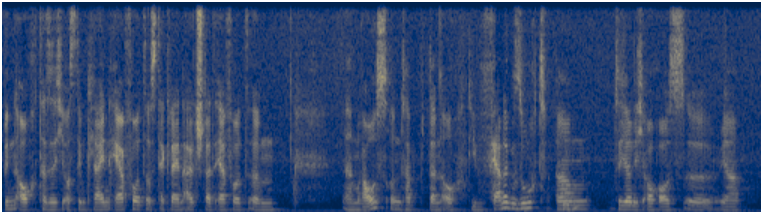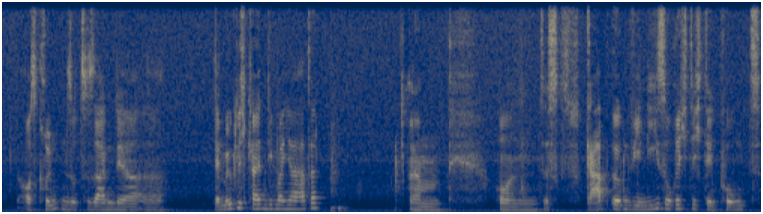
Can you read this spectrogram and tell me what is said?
bin auch tatsächlich aus dem kleinen Erfurt, aus der kleinen Altstadt Erfurt ähm, ähm, raus und habe dann auch die Ferne gesucht, ähm, mhm. sicherlich auch aus äh, ja, aus Gründen sozusagen der, äh, der Möglichkeiten, die man hier hatte. Ähm, und es gab irgendwie nie so richtig den Punkt,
